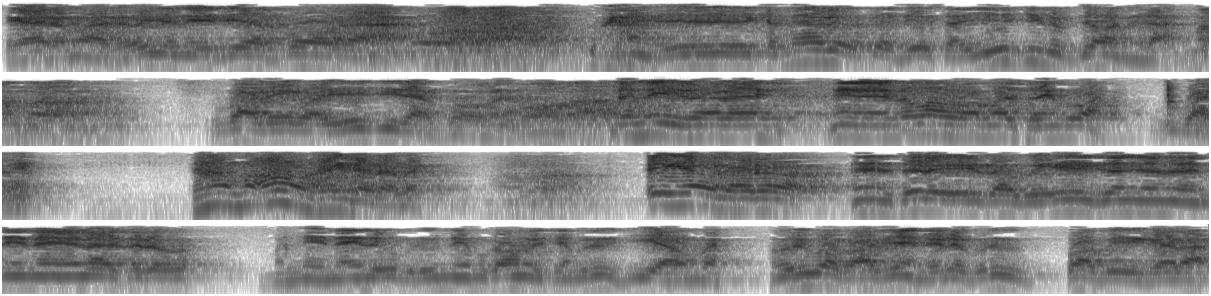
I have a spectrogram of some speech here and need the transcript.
တရားဓမ္မတို့ယနေ့တရားပေါ်တာပေါ်ပါခံအေးခင်ဗျားတို့အတွက်ဒီဥစ္စာရေးကြည့်လို့ပြောနေတာမှန်ပါဥပါလေကရေးကြည့်တာပေါ်ပါလားပေါ်ပါတနေ့တော့လည်းအဲသမဘာမဆိုင်ကွာဥပါလေဒါမအောင်ခိုင်းတာပဲမှန်ပါအိမ်ရောက်လာတော့အင်းဆဲရိသောက်ပြီးအေးချမ်းချမ်းနဲ့နေနေလားဆိုတော့မနေနိုင်လို့ဘုရုနေမကောင်းလို့ရှင်ဘုရုကြည့်အောင်ပဲဘုရုကဘာဖြစ်နေလဲဘုရုသွားပြီးကြလား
